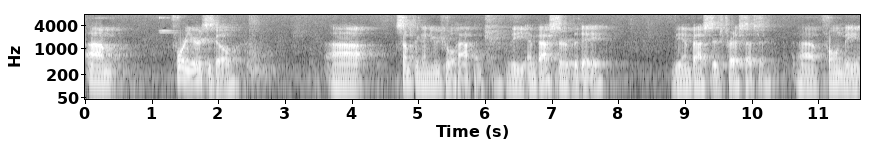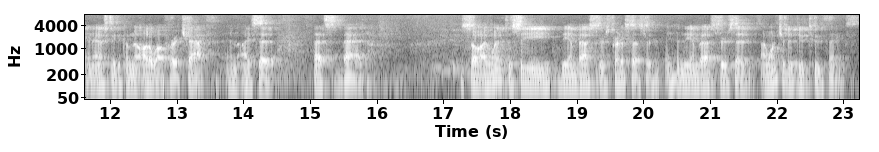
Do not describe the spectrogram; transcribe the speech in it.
Um, four years ago, uh, something unusual happened. The ambassador of the day, the ambassador's predecessor, uh, phoned me and asked me to come to Ottawa for a chat. And I said, that's bad. So I went to see the ambassador's predecessor, and the ambassador said, I want you to do two things.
